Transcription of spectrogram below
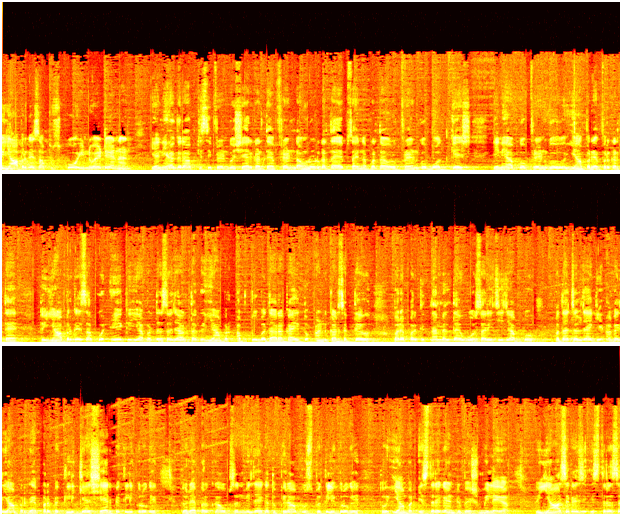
यहाँ पर कैसे आप उसको इनवाइट एंड अर्न यानी अगर आप किसी फ्रेंड को शेयर करते हैं फ्रेंड डाउनलोड करता है ऐप साइनअप करता है और फ्रेंड को बहुत कैश यानी आपको फ्रेंड को यहाँ पर रेफ़र करता है तो यहाँ पर कैसे आपको एक यहाँ पर दस हज़ार तक यहाँ पर अप टू बता रखा है तो अर्न कर सकते हो। पर पर कितना मिलता है, वो सारी चीज़ें आपको पता चल जाएगी। अगर यहाँ पर रैपर पे क्लिक किया शेयर पे क्लिक करोगे तो रैपर का ऑप्शन मिल जाएगा तो फिर आप उस पर क्लिक करोगे तो यहाँ पर इस तरह का इंटरफेस मिलेगा। तो यहाँ से कैसे इस तरह से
